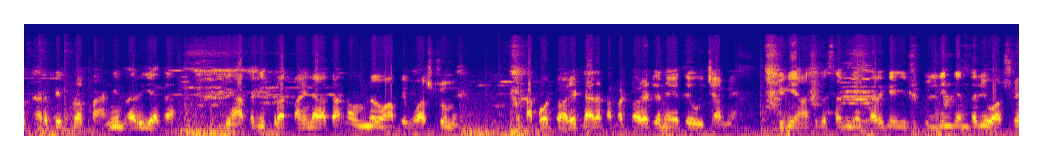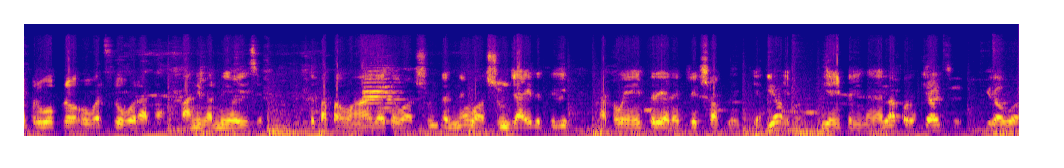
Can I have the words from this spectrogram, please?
घर पे पूरा पानी भर गया था। यहाँ पे भी पूरा पानी लगा था ना, हम लोग वहाँ पे वॉशरूम है तो पापा टॉयलेट लाया था, पापा टॉयलेट लेने गए थे ऊँचा में। क्योंकि यहाँ से तो सब घर के बिल्डिंग के अंदर भी वॉशरूम है पर वो पूरा ओवरफ्लो हो रहा था पानी भरने की वजह से। तो पापा वहाँ गए थे वॉशरूम करने वॉशरूम जा ही देते कि पापा को यहीं पर इलेक्ट्रिक शॉक लग गया यहीं पर? ही लगा था। क्या गिरा हुआ?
